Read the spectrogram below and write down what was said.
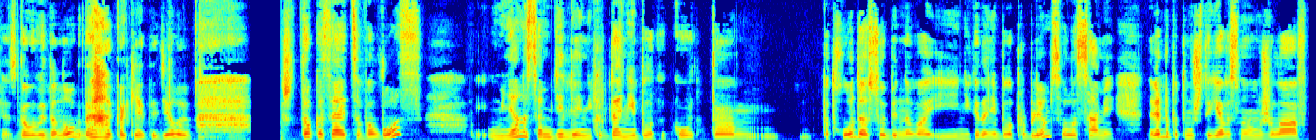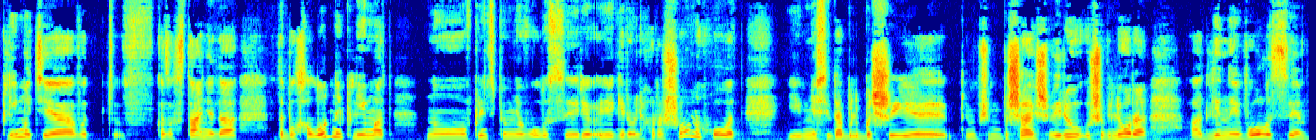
с головы до ног, да, как я это делаю. Что касается волос, у меня на самом деле никогда не было какого-то подхода особенного и никогда не было проблем с волосами. Наверное, потому что я в основном жила в климате, вот в Казахстане, да, это был холодный климат, но, в принципе, у меня волосы реагировали хорошо на холод, и у меня всегда были большие, в общем, большая шевелю, шевелюра, а, длинные волосы,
